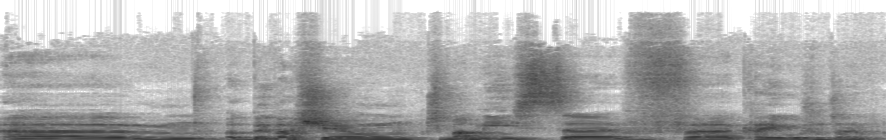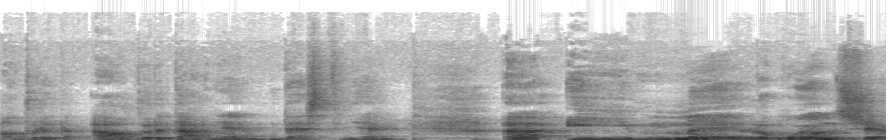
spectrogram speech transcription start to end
em, odbywa się, czy ma miejsce w kraju urządzonym autoryta- autorytarnie, Destinie. E, I my, logując się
